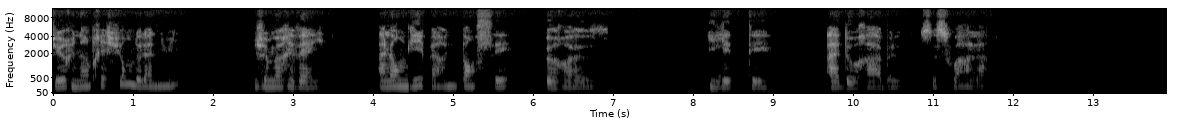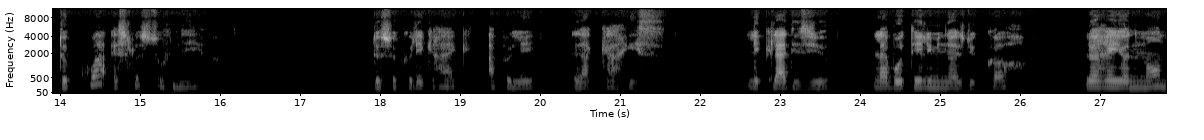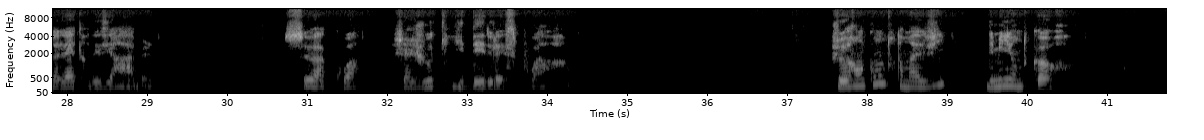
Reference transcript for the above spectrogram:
Sur une impression de la nuit, je me réveille, alangui par une pensée heureuse. Il était adorable ce soir-là. De quoi est-ce le souvenir? De ce que les Grecs appelaient la charice, l'éclat des yeux, la beauté lumineuse du corps, le rayonnement de l'être désirable. Ce à quoi j'ajoute l'idée de l'espoir. Je rencontre dans ma vie des millions de corps.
